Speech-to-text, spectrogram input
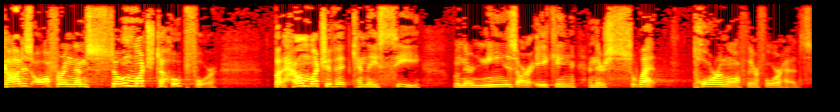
God is offering them so much to hope for, but how much of it can they see when their knees are aching and there's sweat pouring off their foreheads?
